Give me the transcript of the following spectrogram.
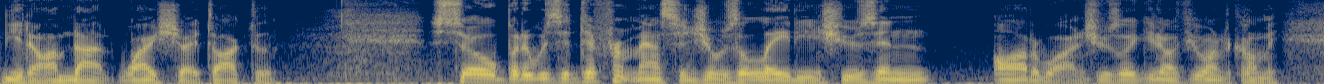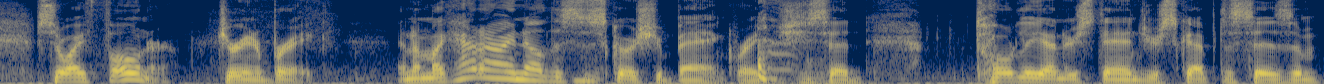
you know, I'm not. Why should I talk to them? So, but it was a different message. It was a lady, and she was in Ottawa, and she was like, you know, if you wanted to call me. So I phone her during a break, and I'm like, how do I know this is Scotiabank, right? And she said, totally understand your skepticism.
